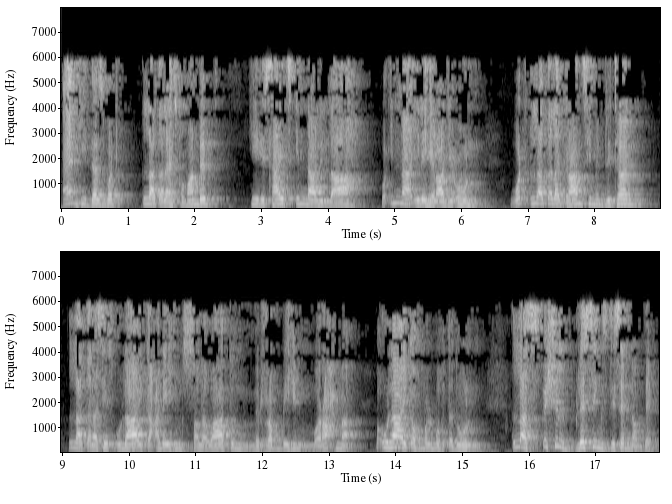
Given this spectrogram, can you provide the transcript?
and he does what Allah ta'ala has commanded. He recites inna lillah inna ilayhi raji'un. What Allah ta'ala grants him in return, Allah ta'ala says, salawatum min rabbihim wa rahma wa ulaika humul muhtadun. Allah's special blessings descend on them.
